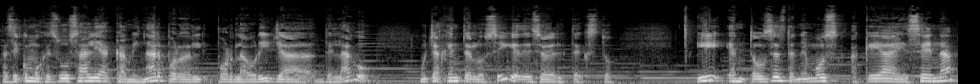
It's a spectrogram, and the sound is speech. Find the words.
Así como Jesús sale a caminar por, por la orilla del lago, mucha gente lo sigue, dice el texto. Y entonces tenemos aquella escena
